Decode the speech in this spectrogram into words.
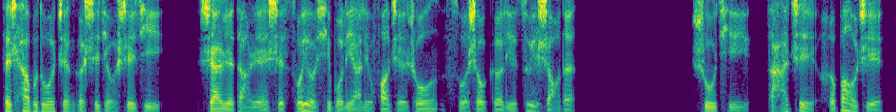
在差不多整个19世纪，十二月党人是所有西伯利亚流放者中所受隔离最少的。书籍、杂志和报纸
